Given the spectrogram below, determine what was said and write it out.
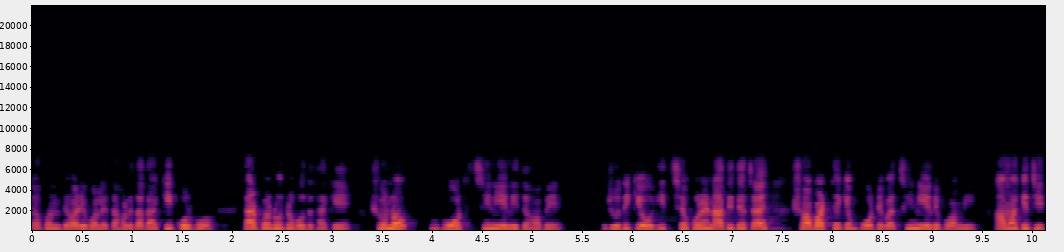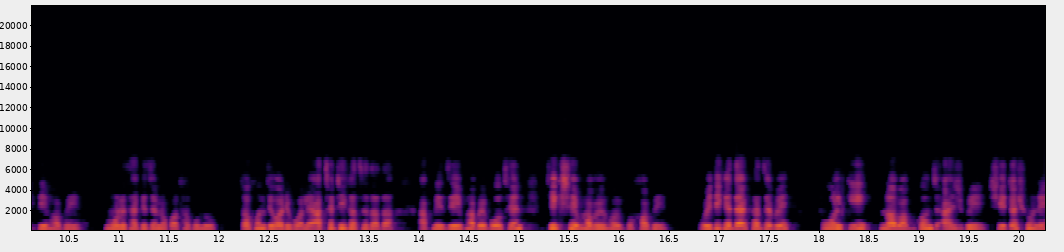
তখন তেওয়ারি বলে, তাহলে দাদা কি করব? তারপর রুদ্র বলতে থাকে, শোনো, ভোট ছিনিয়ে নিতে হবে। যদি কেউ ইচ্ছে করে না দিতে চায়, সবার থেকে ভোট এবার ছিনিয়ে নেব আমি। আমাকে জিততে হবে, মনে থাকে যেন কথাগুলো। তখন তেওয়ারি বলে আচ্ছা ঠিক আছে দাদা, আপনি যেইভাবে বলছেন, ঠিক সেভাবে হবে ওইদিকে দেখা যাবে ফুলকি নবাবগঞ্জ আসবে, সেটা শুনে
